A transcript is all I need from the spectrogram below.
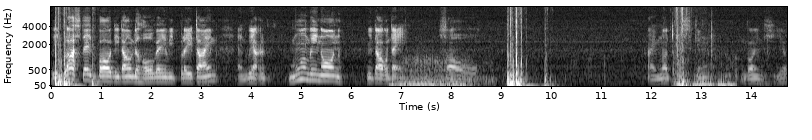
we blasted Baldi down the hallway with playtime and we are moving on with our day. So I'm not risking going here.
